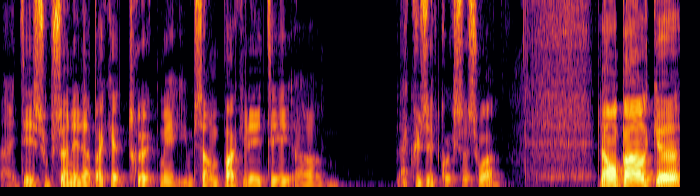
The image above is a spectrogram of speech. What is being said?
a été soupçonné d'un paquet de trucs, mais il ne me semble pas qu'il a été euh, accusé de quoi que ce soit. Là, on parle que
